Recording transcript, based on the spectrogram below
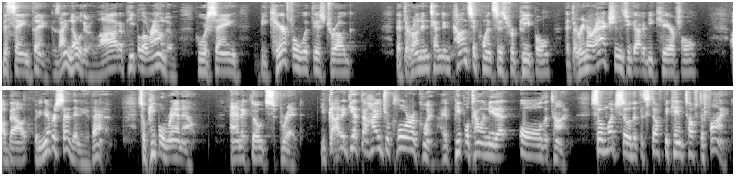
the same thing. Because I know there are a lot of people around him who are saying, be careful with this drug, that there are unintended consequences for people, that there are interactions you got to be careful about. But he never said any of that. So people ran out. Anecdotes spread. You got to get the hydrochloroquine. I have people telling me that all the time. So much so that the stuff became tough to find.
